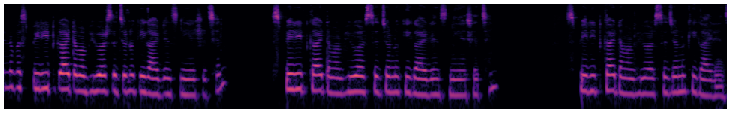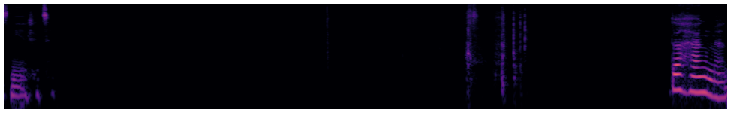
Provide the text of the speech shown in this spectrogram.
এবার স্পিরিট গাইড আমার ভিউয়ার্সের জন্য কি গাইডেন্স নিয়ে এসেছেন? স্পিরিট গাইড আমার ভিউয়ার্সের জন্য কি গাইডেন্স নিয়ে এসেছেন? স্পিরিট গাইড আমার ভিউয়ার্সের জন্য কি গাইডেন্স নিয়ে এসেছেন? দ্য হ্যাংম্যান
